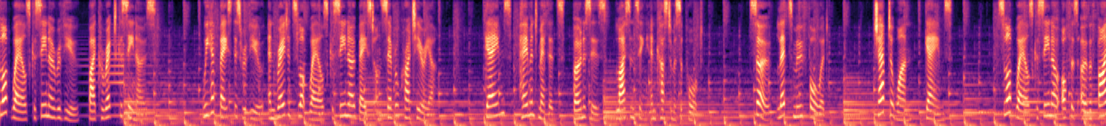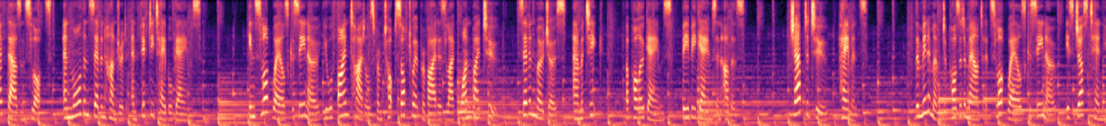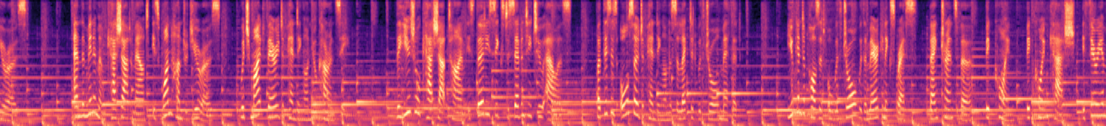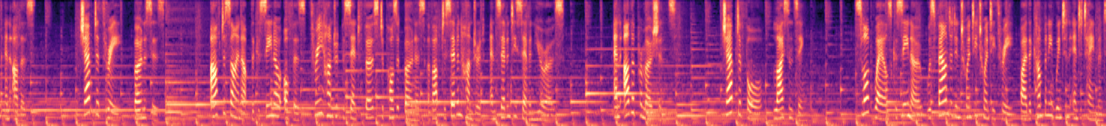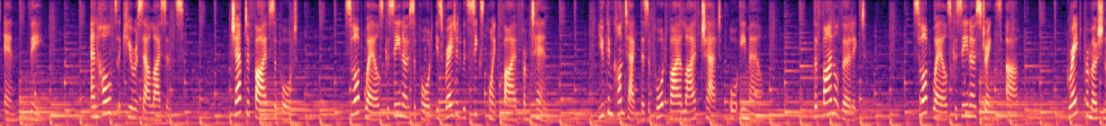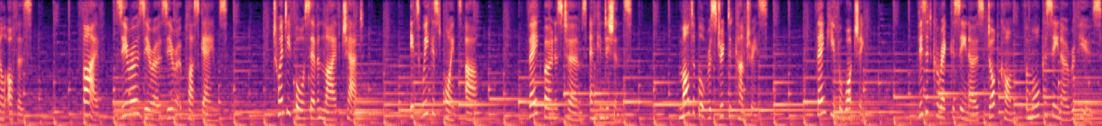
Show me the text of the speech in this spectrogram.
SlotWhales Casino Review by Correct Casinos. We have based this review and rated SlotWhales Casino based on several criteria games, payment methods, bonuses, licensing, and customer support. So, let's move forward. Chapter 1 Games. SlotWhales Casino offers over 5,000 slots and more than 750 table games. In SlotWhales Casino, you will find titles from top software providers like 1x2, 7 Mojos, Amatic, Apollo Games, BB Games, and others. Chapter 2 Payments. The minimum deposit amount at SlotWhales Casino is just 10 euros. And the minimum cash out amount is 100 euros, which might vary depending on your currency. The usual cash out time is 36 to 72 hours, but this is also depending on the selected withdrawal method. You can deposit or withdraw with American Express, bank transfer, Bitcoin, Bitcoin Cash, Ethereum, and others. Chapter 3 Bonuses. After sign up, the casino offers 300% first deposit bonus of up to 777 euros. And other promotions. Chapter 4 Licensing. SlotWhales Casino was founded in 2023 by the company Wynton Entertainment NV and holds a Curacao license. Chapter 5 Support. SlotWhales Casino support is rated with 6.5 from 10. You can contact the support via live chat or email. The final verdict. SlotWhales Casino strengths are great promotional offers, 5 000 plus games, 24 7 live chat. Its weakest points are vague bonus terms and conditions, multiple restricted countries. Thank you for watching. Visit correctcasinos.com for more casino reviews.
